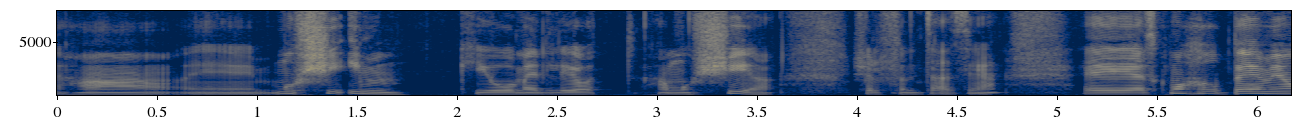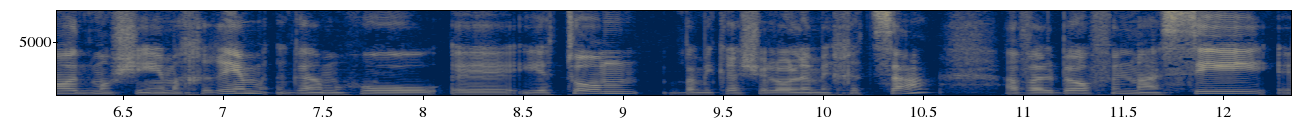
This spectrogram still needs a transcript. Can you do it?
מהמושיעים, כי הוא עומד להיות המושיע של פנטזיה, אה, אז כמו הרבה מאוד מושיעים אחרים, גם הוא אה, יתום, במקרה שלו למחצה, אבל באופן מעשי, אה,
